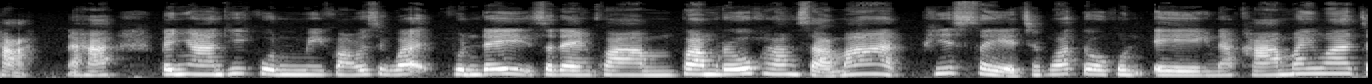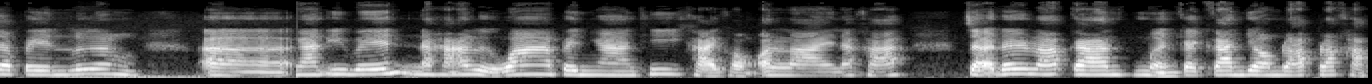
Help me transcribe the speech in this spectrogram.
ค่ะ นะคะ เป็นงานที่คุณมีความรู้สึกว่าคุณได้แสดงความความรู้ความสามารถพิเศษ เฉพาะตัวคุณเองนะคะ ไม่ว่าจะเป็นเรื่องงานอีเวนต์นะคะ หรือว่าเป็นงานที่ขายของออนไลน์นะคะ จะได้รับการเหมือนกับการยอมรับแล้วค่ะ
